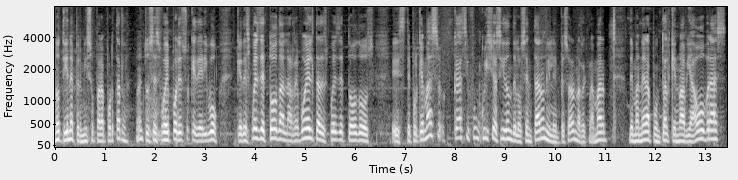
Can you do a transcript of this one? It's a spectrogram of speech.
No tiene permiso para portarla. ¿no? Entonces fue por eso que derivó que después de toda la revuelta, después de todos, este, porque más casi fue un juicio así donde lo sentaron y le empezaron a reclamar de manera puntual que no había obras,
